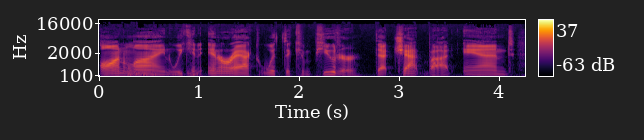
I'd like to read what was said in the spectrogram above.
online. We can interact with the computer, that chat bot, and –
